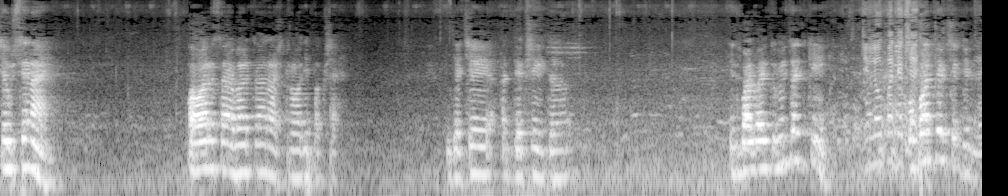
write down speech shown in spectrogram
शिवसेना आहे. पवार साहेबांचा राष्ट्रवादी पक्ष आहे. ज्याचे अध्यक्ष इथं इक्बालबाई तुम्हीच आहेत की? उपाध्यक्ष उपाध्यक्ष जिल्हे.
